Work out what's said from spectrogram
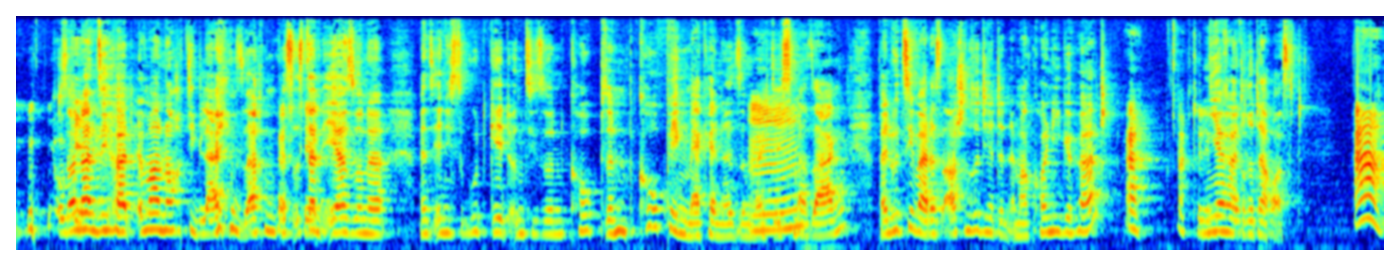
Sondern sie hört immer noch die gleichen Sachen. Das ist Verstehe. dann eher so eine, wenn es ihr nicht so gut geht und sie so ein, Cope, so ein Coping-Mechanism, möchte ich es Mhm. mal sagen. Bei Luzi war das auch schon so, die hat dann immer Conny gehört. Ah, ach du Zeit. hört Ritter Rost. Ah,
